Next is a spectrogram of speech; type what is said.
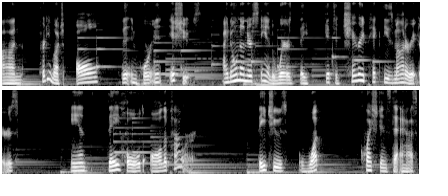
on pretty much all the important issues. I don't understand where they get to cherry pick these moderators and they hold all the power. They choose what questions to ask,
